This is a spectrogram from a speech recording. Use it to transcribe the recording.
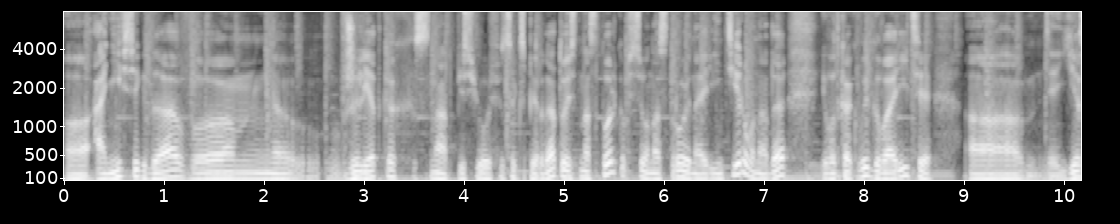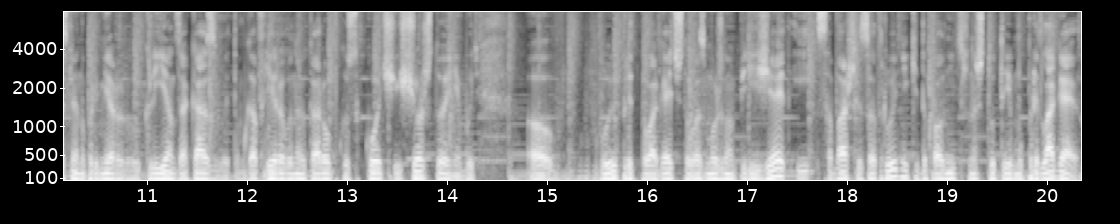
А, они всегда в, в жилетках с надписью «Офис Эксперт», да, то есть настолько все настроено, ориентировано, да, и вот как вы говорите, а, если, например, клиент заказывает там гофрированную коробку, скотч, еще что-нибудь, а, вы предполагаете, что, возможно, он переезжает, и с наши сотрудники дополнительно что-то ему предлагают.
